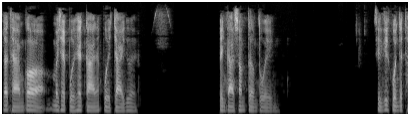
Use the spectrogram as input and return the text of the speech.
และแถมก็ไม่ใช่ป่วยแค่กายนะป่วยใจด้วย เป็นการซ้ำเติมตัวเอง สิ่งที่ควรจะท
